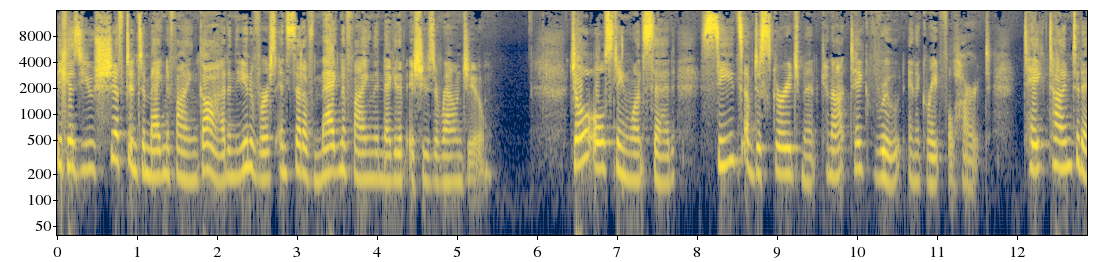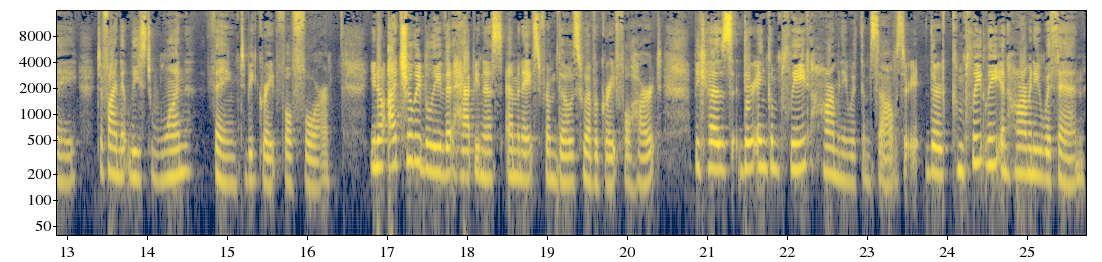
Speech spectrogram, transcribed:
because you shift into magnifying God and the universe universe instead of magnifying the negative issues around you. Joel Osteen once said, Seeds of discouragement cannot take root in a grateful heart. Take time today to find at least one thing to be grateful for. You know, I truly believe that happiness emanates from those who have a grateful heart because they're in complete harmony with themselves. They're, they're completely in harmony within.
